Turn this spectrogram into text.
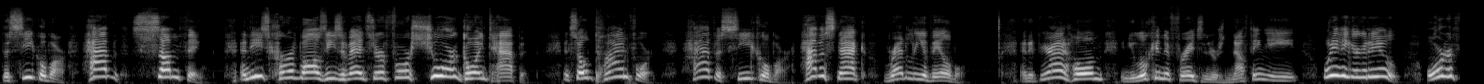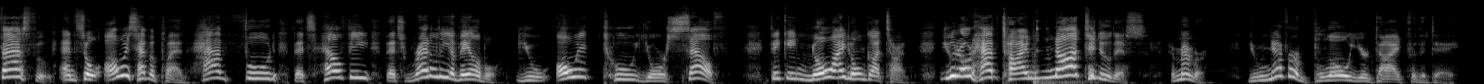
the Seco bar? Have something. And these curveballs, these events are for sure going to happen. And so plan for it. Have a Seco bar. Have a snack readily available. And if you're at home and you look in the fridge and there's nothing to eat, what do you think you're going to do? Order fast food. And so always have a plan. Have food that's healthy, that's readily available. You owe it to yourself. Thinking, no, I don't got time. You don't have time not to do this. Remember, you never blow your diet for the day.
